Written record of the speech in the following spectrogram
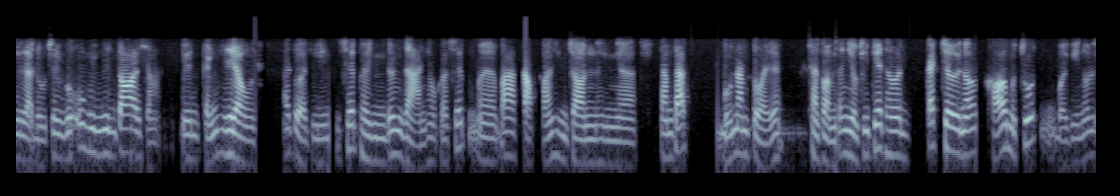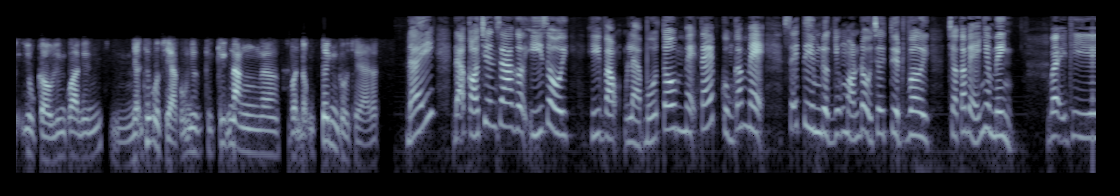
như là đồ chơi gỗ Win Toy chẳng hạn, bên cánh diều. Hai tuổi thì xếp hình đơn giản hoặc là xếp ờ, ba cọc có hình tròn, hình ờ, tam giác. Bốn năm tuổi ấy, sản phẩm sẽ nhiều chi tiết hơn cách chơi nó khó hơn một chút bởi vì nó yêu cầu liên quan đến nhận thức của trẻ cũng như cái kỹ năng ờ, vận động tinh của trẻ. Đấy, đã có chuyên gia gợi ý rồi. Hy vọng là bố tôm, mẹ tép cùng các mẹ sẽ tìm được những món đồ chơi tuyệt vời cho các bé nhà mình. Vậy thì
